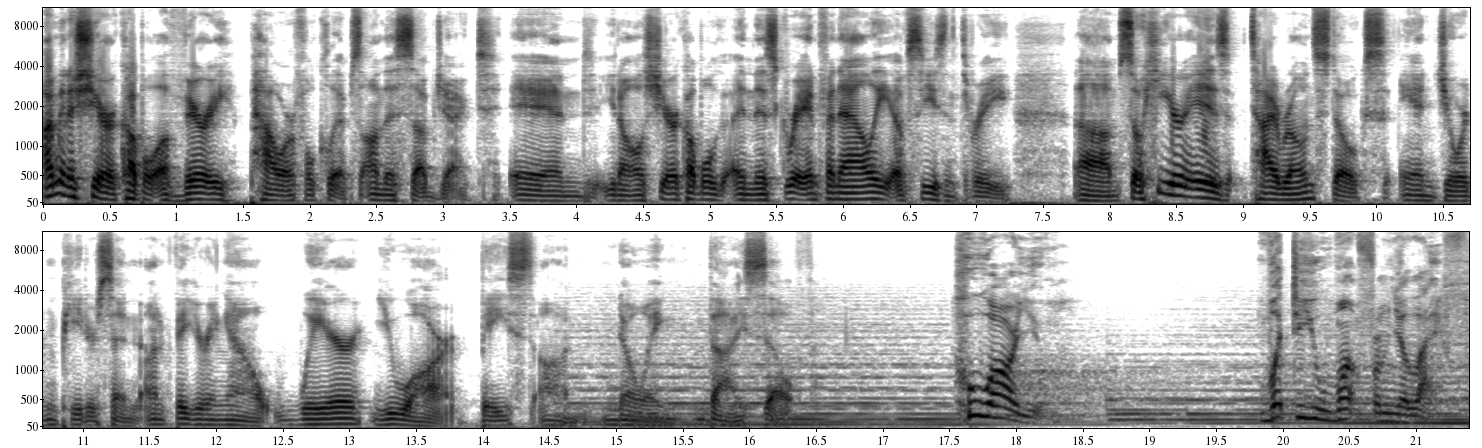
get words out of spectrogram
I'm going to share a couple of very powerful clips on this subject. And, you know, I'll share a couple in this grand finale of season three. Um, so, here is Tyrone Stokes and Jordan Peterson on figuring out where you are based on knowing thyself. Who are you? What do you want from your life?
